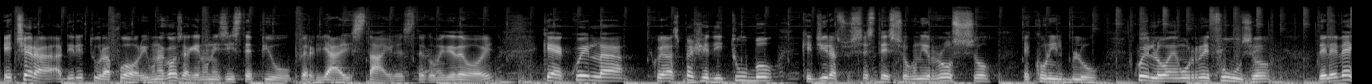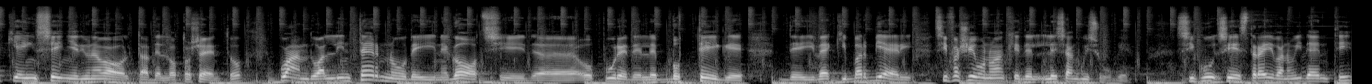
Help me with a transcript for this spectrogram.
E c'era addirittura fuori una cosa che non esiste più per gli hairstylist, come dite voi, che è quella quella specie di tubo che gira su se stesso con il rosso e con il blu. Quello è un refuso delle vecchie insegne di una volta, dell'Ottocento, quando all'interno dei negozi eh, oppure delle botteghe dei vecchi barbieri si facevano anche delle sanguisughe. Si, cu- si estraevano i denti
